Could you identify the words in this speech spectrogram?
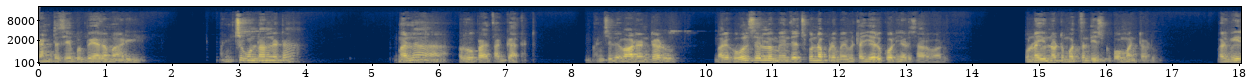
గంట సేపు బేరమాడి మంచిగా ఉండాలట మళ్ళా రూపాయి తగ్గాలట. మంచిది వాడు అంటాడు మరి హోల్సేల్లో మేము తెచ్చుకున్నప్పుడు మేము ఇట్లా ఏరుకొనియాడు సార్ వాడు. ఉన్నవి ఉన్నట్టు మొత్తం తీసుకుపోమంటాడు. మరి మీరు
